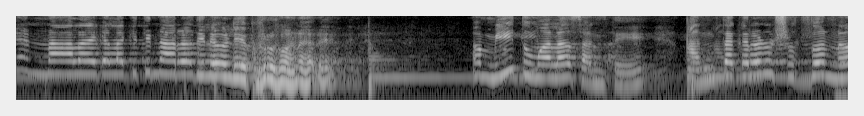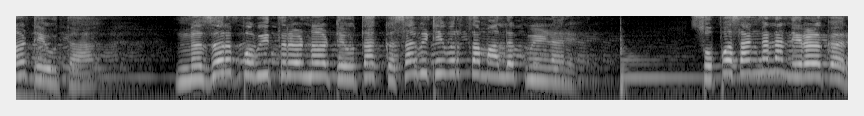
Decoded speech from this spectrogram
या नालायकाला किती नारळ दिले हो लेकरू होणार आहे मी तुम्हाला सांगते अंतकरण शुद्ध न ठेवता नजर पवित्र न ठेवता कसा विठेवरचा मालक मिळणार आहे? सोपं सांगा ना निरळकर.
